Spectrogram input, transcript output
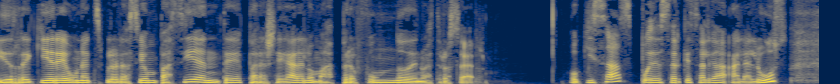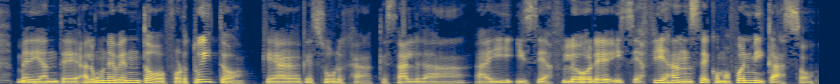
y requiere una exploración paciente para llegar a lo más profundo de nuestro ser o quizás puede ser que salga a la luz mediante algún evento fortuito que haga que surja, que salga ahí y se aflore y se afiance, como fue en mi caso.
